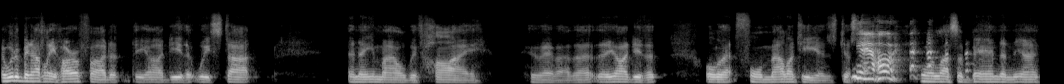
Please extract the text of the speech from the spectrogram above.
I would have been utterly horrified at the idea that we start an email with hi, whoever. The, the idea that all that formality is just yeah. more or less abandoned. You know,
